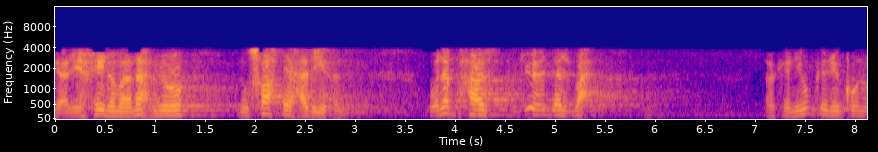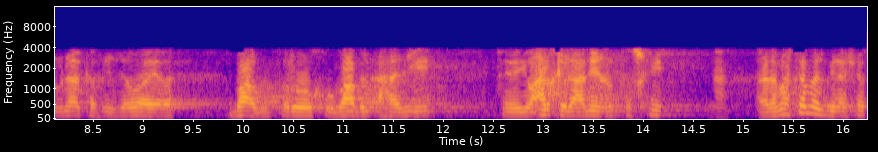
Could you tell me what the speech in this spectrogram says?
يعني حينما نحن نصحح حديثا ونبحث جهد البحث لكن يمكن يكون هناك في الزوايا بعض الطرق وبعض الأحاديث يعرقل علينا التصحيح. نعم. هذا محتمل بلا شك.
